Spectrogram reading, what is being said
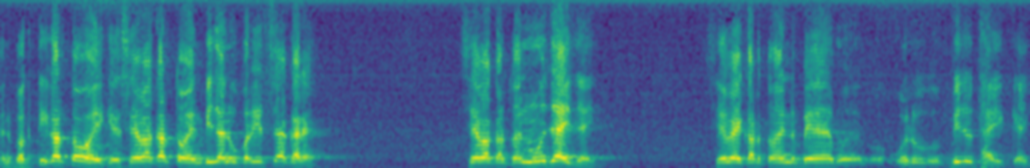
અને ભક્તિ કરતો હોય કે સેવા કરતો હોય બીજાને ઉપર ઈર્ષા કરે, સેવા કરતો હોય મૂંઝાઈ જાય, સેવાય કરતો હોય ને બે, ઓલું બીજું થાય કંઈક,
